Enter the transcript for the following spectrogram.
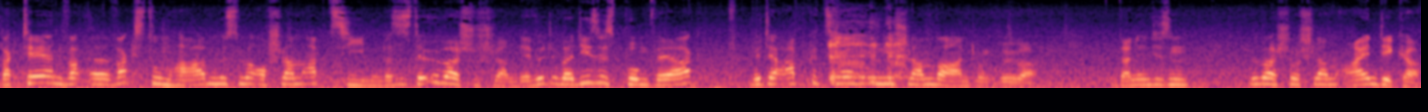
Bakterienwachstum haben, müssen wir auch Schlamm abziehen. Und das ist der Überschussschlamm. Der wird über dieses Pumpwerk wird er abgezogen in die Schlammbehandlung rüber. Und dann in diesen Überschussschlamm eindicker.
